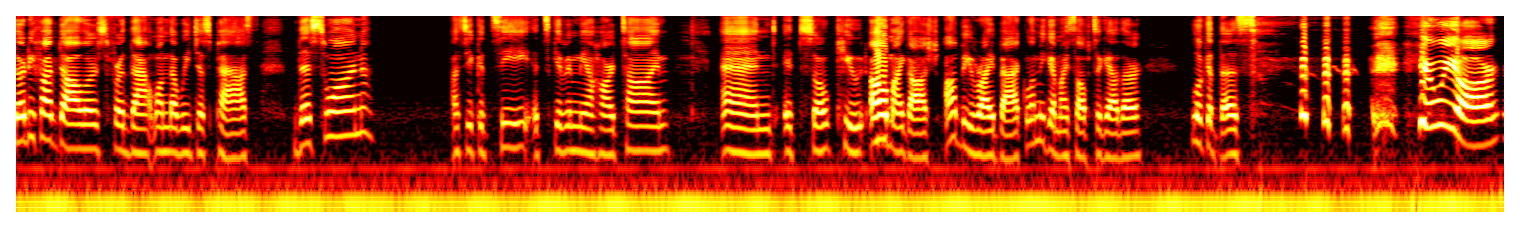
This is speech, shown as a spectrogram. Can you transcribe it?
$35 for that one that we just passed. This one, as you could see, it's giving me a hard time. And it's so cute. Oh my gosh, I'll be right back. Let me get myself together. Look at this. Here we are.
